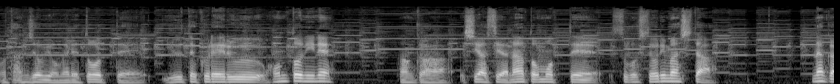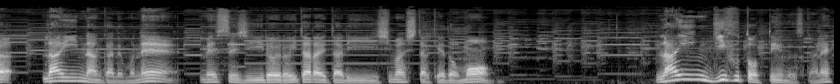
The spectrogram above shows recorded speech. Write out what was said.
お誕生日おめでとうって言うてくれる、本当にね、なんか幸せやなと思って過ごしておりました。なんか LINE なんかでもね、メッセージいろいろいただいたりしましたけども、LINE ギフトっていうんですかね。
